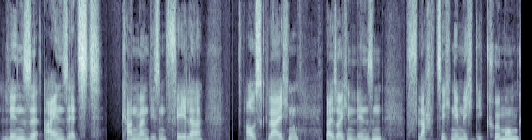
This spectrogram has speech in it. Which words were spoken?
Linse einsetzt, kann man diesen Fehler ausgleichen. Bei solchen Linsen flacht sich nämlich die Krümmung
